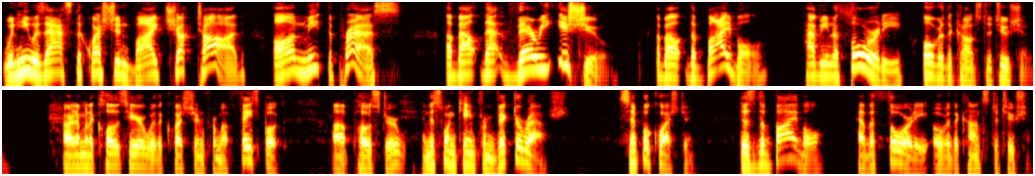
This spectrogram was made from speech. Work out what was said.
When he was asked the question by Chuck Todd on Meet the Press about that very issue, about the Bible having authority over the Constitution. All right, I'm going to close here with a question from a Facebook uh, poster, and this one came from Victor Rausch. Simple question Does the Bible have authority over the Constitution?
